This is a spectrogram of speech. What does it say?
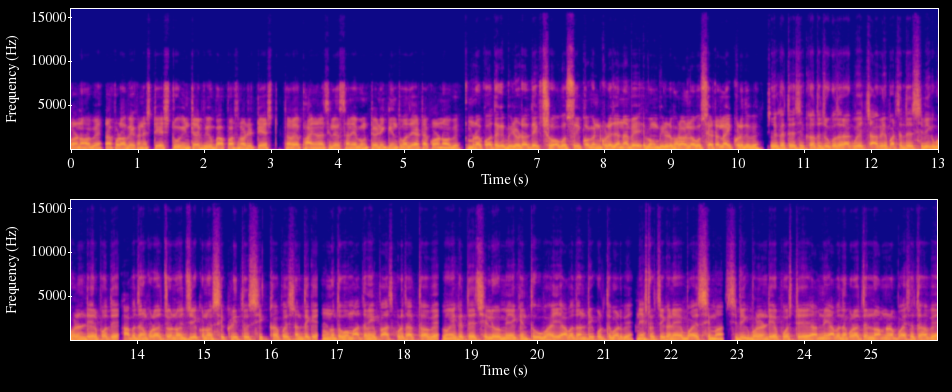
করানো হবে। তারপর হবে এখানে স্টেজ টু ইন্টারভিউ বা পার্সোনালিটি টেস্ট তারপরে ফাইনাল সিলেকশন এবং ট্রেনিং কিন্তু তোমাদের একটা করানো হবে। তোমরা কোথা থেকে ভিডিওটা দেখছ, অবশ্যই কমেন্ট করে জানাবে এবং ভিডিওটা ভালো লাগলে অবশ্যই একটা লাইক করে দেবে। সেক্ষেত্রে শিক্ষাগত যোগ্যতা রাখবে চাকরি প্রার্থীদের সিভিক ভলেন্টিয়ার পদে আবেদন করার জন্য যে কোনো স্বীকৃত শিক্ষা প্রতিষ্ঠান থেকে ন্যূনতম মাধ্যমিক পাস করে থাকতে হবে। এবং এক্ষেত্রে ছেলে মেয়ে কিন্তু উভয়ই আবেদনটি করতে পারবে। নেক্সট হচ্ছে এখানে বয়স সীমা। সিভিক ভলেন্টিয়ার পোস্টে আপনি আবেদন করার জন্য আপনার বয়স হতে হবে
